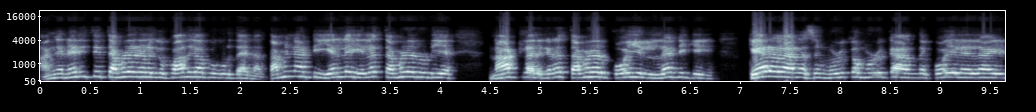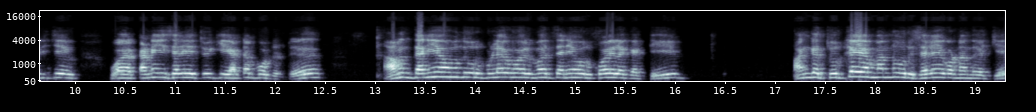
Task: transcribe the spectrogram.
அங்க நிறுத்தி தமிழர்களுக்கு பாதுகாப்பு கொடுத்தா என்ன? தமிழ்நாட்டு எல்லையில தமிழருடைய நாட்டுல இருக்கிற தமிழர் கோயில்ல இன்னைக்கு கேரள அரசு முழுக்க முழுக்க அந்த கோயில் எல்லாம் இடிச்சு கண்ணகி சிலையை தூக்கி எட்ட போட்டுட்டு அவன் தனியா வந்து ஒரு பிள்ளை கோயில் மாதிரி தனியா ஒரு கோயிலை கட்டி அங்க துர்க்கை அம்மன் ஒரு சிலையை கொண்டாந்து வச்சு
